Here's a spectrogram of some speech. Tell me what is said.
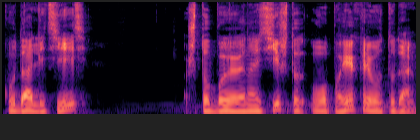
Куда лететь? чтобы найти что... О, поехали вот туда.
